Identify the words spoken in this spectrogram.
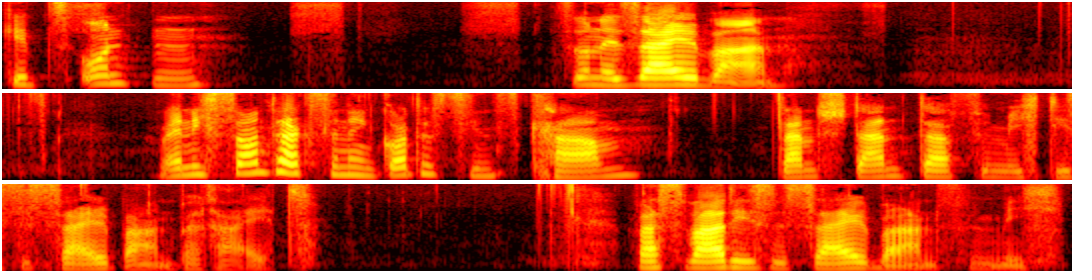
gibt es unten so eine Seilbahn. Wenn ich sonntags in den Gottesdienst kam, dann stand da für mich diese Seilbahn bereit. Was war diese Seilbahn für mich?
